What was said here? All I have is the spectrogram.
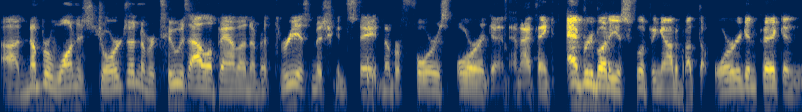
Uh, number one is Georgia. Number two is Alabama. Number three is Michigan State. Number four is Oregon. And I think everybody is flipping out about the Oregon pick, and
